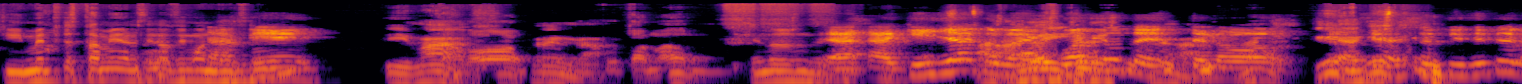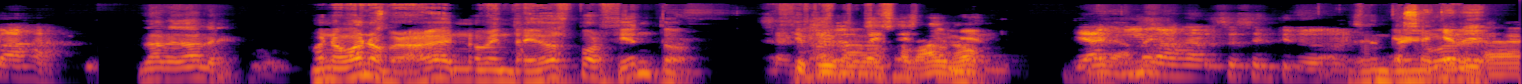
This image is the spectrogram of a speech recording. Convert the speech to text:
Si metes también el 155. También. Y más. Oh, Venga. Puta madre. O 165. sea, Aquí ya, con Ahí, el cuarto, te, te lo. Aquí, aquí, el aquí. 67 baja. Dale, dale. Bueno, bueno, pero a ver, 92%. O sea, Sí, que sí, no, 176 está mal, ¿no? también. Ya aquí baja al 69. Que se 69.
